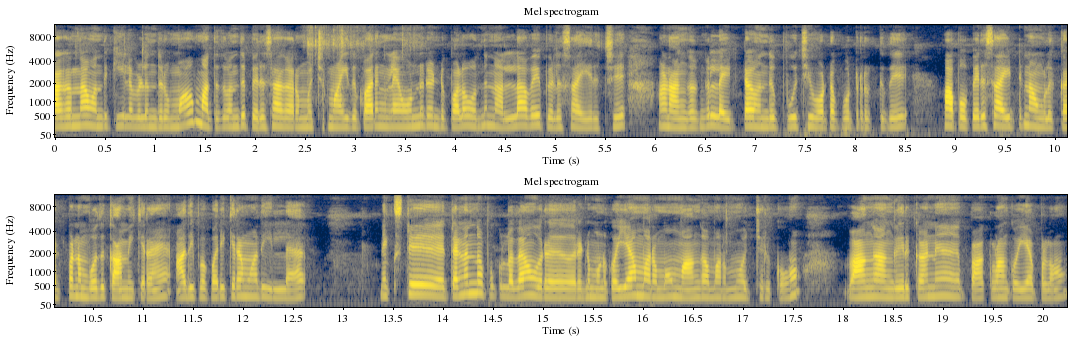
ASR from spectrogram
ரகம் தான் வந்து கீழே விழுந்துருமா? மற்றது வந்து பெருசாக ஆரம்பிச்சிருமா? இது பாருங்களேன். ஒன்று ரெண்டு பழம் வந்து நல்லாவே பெருசாகிருச்சு ஆனால் அங்கங்கே லைட்டாக வந்து பூச்சி ஓட்டை போட்டிருக்குது. அப்போ பெருசாகிட்டு நான் உங்களுக்கு கட் பண்ணும்போது காமிக்கிறேன். அது இப்போ பறிக்கிற மாதிரி இல்லை. நெக்ஸ்ட்டு தென்னந்தோப்புக்குள்ளே தான் ஒரு ரெண்டு மூணு கொய்யா மரமும் மாங்காய் மரமும் வச்சுருக்கோம். வாங்க அங்கே இருக்கான்னு பார்க்கலாம் கொய்யாப்பழம்.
